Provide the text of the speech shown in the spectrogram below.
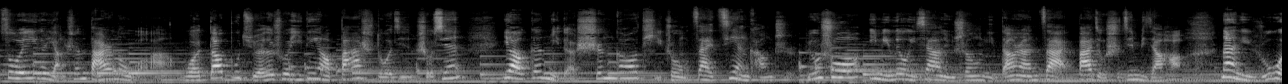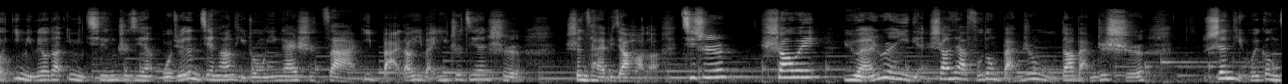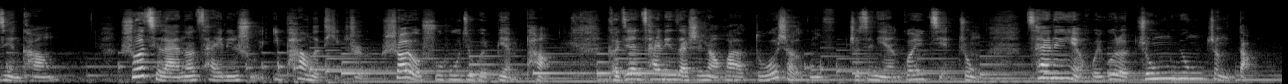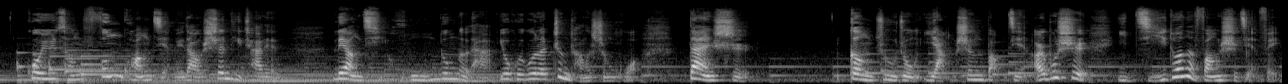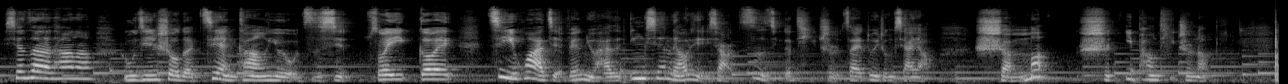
作为一个养生达人的我啊，我倒不觉得说一定要八十多斤。首先要跟你的身高体重在健康值，比如说一米六以下的女生，你当然在八九十斤比较好。那你如果一米六到一米七零之间，我觉得你健康体重应该是在一百到一百一之间，是身材比较好的。其实稍微圆润一点，上下浮动百分之五到百分之十，身体会更健康。说起来呢，蔡依林属于易胖的体质，稍有疏忽就会变胖，可见蔡依林在身上花了多少的功夫。这些年，关于减重，蔡依林也回归了中庸正道。过于曾疯狂减肥到身体差点亮起红灯的她，又回归了正常的生活，但是。更注重养生保健，而不是以极端的方式减肥。现在的她呢，如今瘦得健康又有自信。所以各位计划减肥的女孩子，应先了解一下自己的体质，再对症下药。什么是易胖体质呢？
